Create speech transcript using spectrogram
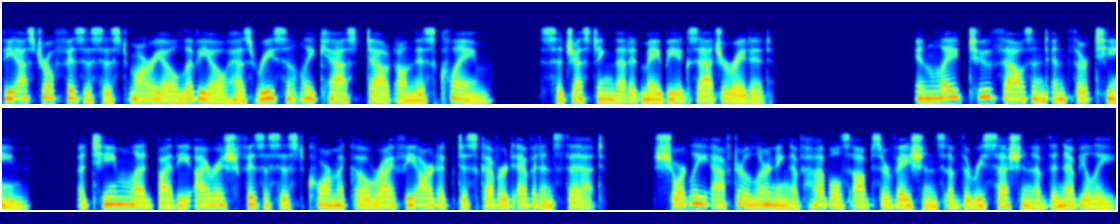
The astrophysicist Mario Livio has recently cast doubt on this claim, suggesting that it may be exaggerated. In late 2013, a team led by the Irish physicist Cormac O'Raifeartaigh discovered evidence that, shortly after learning of Hubble's observations of the recession of the nebulae,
